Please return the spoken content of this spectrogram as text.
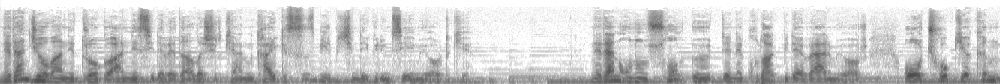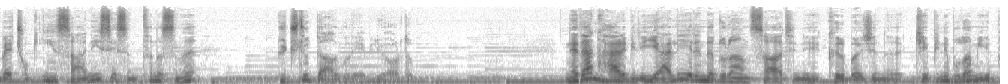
Neden Giovanni Drogo annesiyle vedalaşırken kaygısız bir biçimde gülümseyemiyordu ki? Neden onun son öğütlerine kulak bile vermiyor, o çok yakın ve çok insani sesin tınısını güçlükle algılayabiliyordu?'' Neden her biri yerli yerinde duran saatini, kırbacını, kepini bulamayıp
